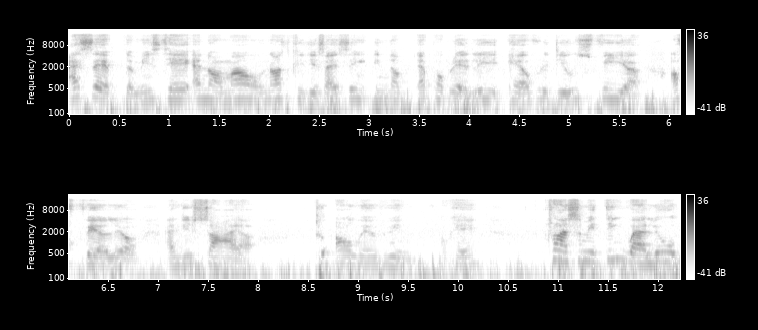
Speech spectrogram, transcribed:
accept the mistake and normal, not criticizing inappropriately help reduce fear of failure and desire to always win. Okay, transmitting value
